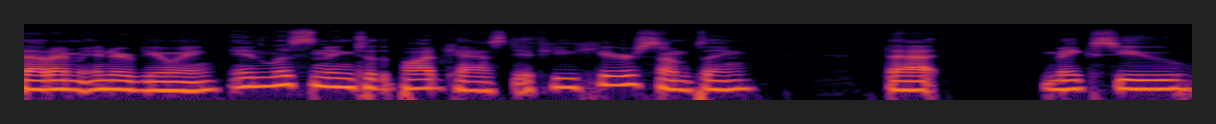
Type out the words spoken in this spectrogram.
that I'm interviewing. In listening to the podcast, if you hear something that makes you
